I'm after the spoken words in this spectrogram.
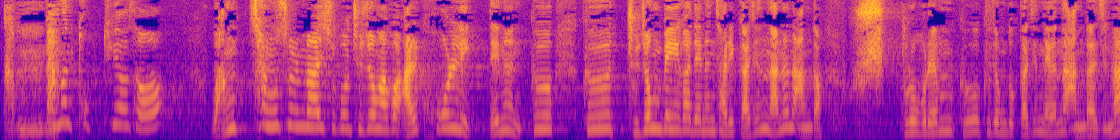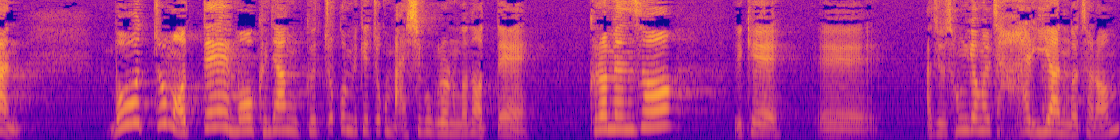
금방은 톡 튀어서 왕창 술 마시고 주정하고 알코올릭 되는 그, 그 주정뱅이가 되는 자리까지는 나는 안 가. 휙 프로그램 그, 그 정도까지는 내가 안 가지만 뭐 좀 어때? 뭐 그냥 그 조금 이렇게 조금 마시고 그러는 건 어때? 그러면서 이렇게 에, 아주 성경을 잘 이해하는 것처럼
